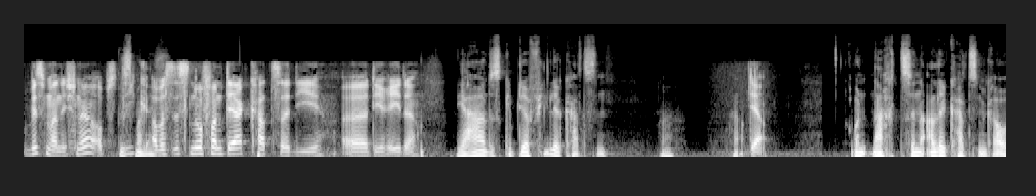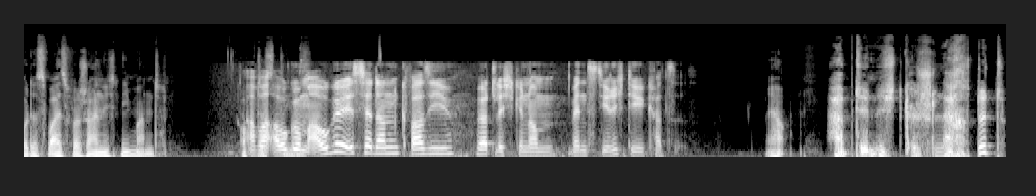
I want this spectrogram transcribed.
wissen wir nicht, ne? Ob's die, nicht. Aber es ist nur von der Katze die, äh, die Rede. Ja, das gibt ja viele Katzen. Ne? Ja. ja. Und nachts sind alle Katzen grau, das weiß wahrscheinlich niemand. Aber Auge um Auge ist ja dann quasi wörtlich genommen, wenn es die richtige Katze ist. Ja. Habt ihr nicht geschlachtet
